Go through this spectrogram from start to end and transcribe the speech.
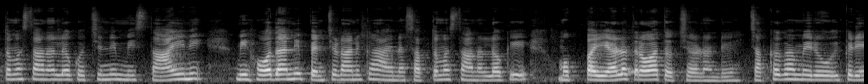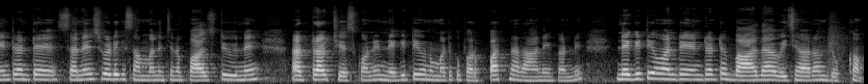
సప్తమ స్థానంలోకి వచ్చింది. మీ స్థాయిని మీ హోదాన్ని పెంచడానికి ఆయన సప్తమ స్థానంలోకి ముప్పై ఏళ్ళ తర్వాత వచ్చాడండి. చక్కగా మీరు ఇక్కడ ఏంటంటే శనేశ్వరుడికి సంబంధించిన పాజిటివ్నే అట్రాక్ట్ చేసుకొని నెగిటివ్ను మటుకు పొరపాటున రానివ్వకండి. నెగిటివ్ అంటే ఏంటంటే బాధ విచారం దుఃఖం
